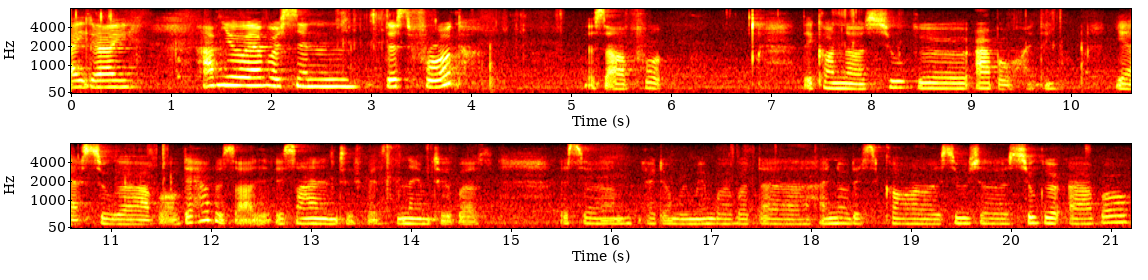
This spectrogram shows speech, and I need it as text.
Hi guys, have you ever seen this fruit? It's a fruit. They call it sugar apple, I think. Yeah, sugar apple. They have a, a scientific name too, but it's um I don't remember. But uh, I know it's called sugar sugar apple,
